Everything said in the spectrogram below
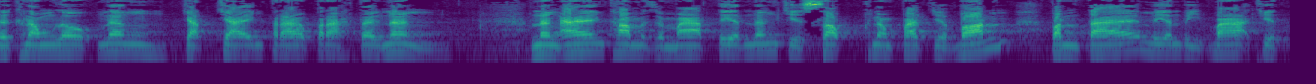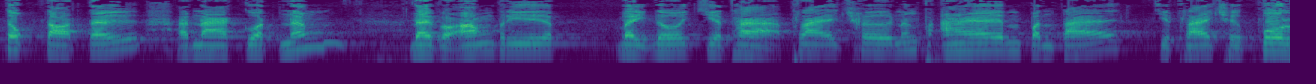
នៅក្នុងលោកនឹងចាត់ចែងប្រើប្រាស់ទៅនឹងនឹងឯងធម្មសមាទាននឹងជាសពក្នុងបច្ចុប្បន្នប៉ុន្តែមានវិបាកជាទុកតទៅអនាគតនឹងដែលព្រះអង្គប្រៀបបីដូចជាថាផ្លែឈើនឹងផ្អែមប៉ុន្តែជាផ្លែឈើពុល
